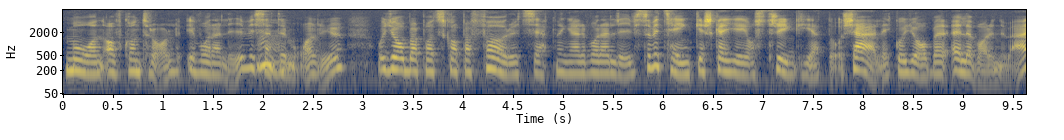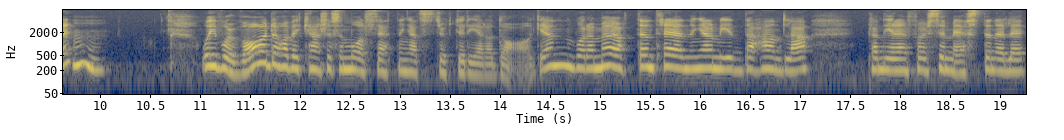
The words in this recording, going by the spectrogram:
mån av kontroll i våra liv. Vi sätter mål ju och jobbar på att skapa förutsättningar i våra liv så vi tänker ska ge oss trygghet och kärlek och jobb eller vad det nu är. Och i vår vardag har vi kanske som målsättning att strukturera dagen, våra möten, träningar, middag, handla, planera inför semestern eller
